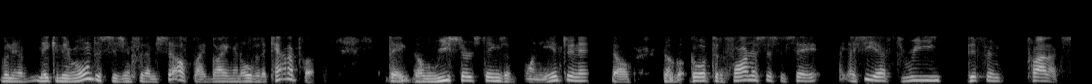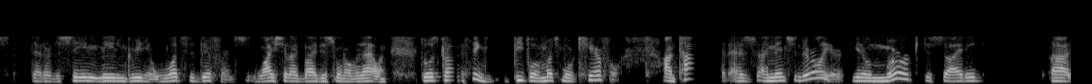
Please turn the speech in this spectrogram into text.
when they're making their own decision for themselves by buying an over the counter product, they, they'll research things on the internet. They'll they'll go up to the pharmacist and say, "I see you have three different products that are the same main ingredient. What's the difference? Why should I buy this one over that one?" Those kind of things. People are much more careful. On top, of it, as I mentioned earlier, you know, Merck decided. Uh,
